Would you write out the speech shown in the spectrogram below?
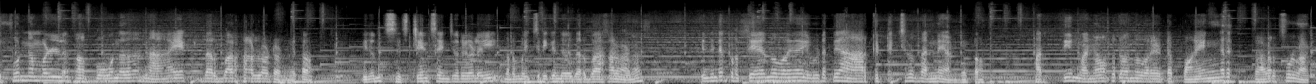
ഇപ്പോൾ നമ്മൾ പോകുന്നത് നായക് ദർബാർ ഹാളിലോട്ടാണ് കേട്ടോ. ഇതും സിക്സ്റ്റീൻ സെഞ്ചുറികളിൽ നിർമ്മിച്ചിരിക്കുന്ന ഒരു ദർബാർ ഹാളാണ്. ഇതിന്റെ പ്രത്യേകത എന്ന് പറയുന്നത് ഇവിടുത്തെ ആർക്കിടെക്ചർ തന്നെയാണ് കേട്ടോ. അതിമനോഹരം എന്ന് പറയട്ടെ ഭയങ്കര കളർഫുൾ ആണ്.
